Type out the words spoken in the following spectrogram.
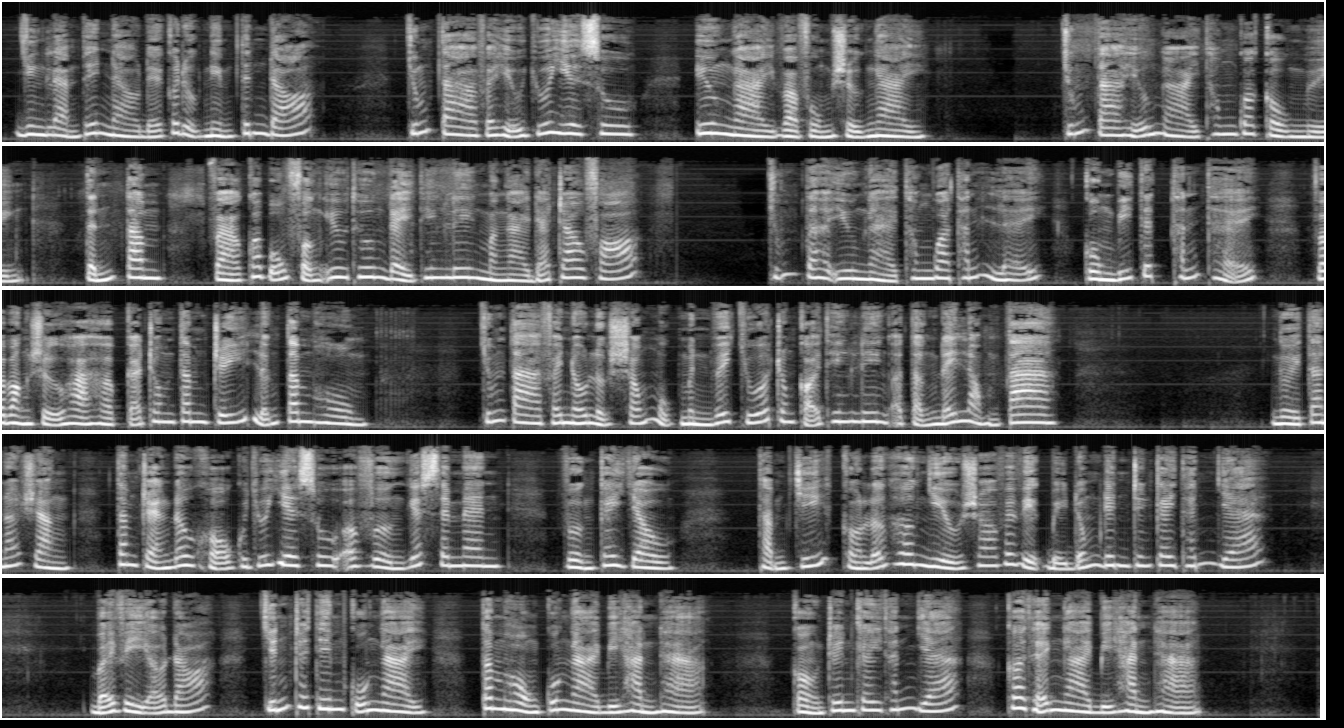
Nhưng làm thế nào để có được niềm tin đó? Chúng ta phải hiểu Chúa Giêsu, yêu Ngài và phụng sự Ngài. Chúng ta hiểu Ngài thông qua cầu nguyện, tĩnh tâm và qua bổn phận yêu thương đầy thiêng liêng mà Ngài đã trao phó. Chúng ta yêu Ngài thông qua thánh lễ, cùng bí tích thánh thể và bằng sự hòa hợp cả trong tâm trí lẫn tâm hồn. Chúng ta phải nỗ lực sống một mình với Chúa trong cõi thiên liêng ở tận đáy lòng ta. Người ta nói rằng tâm trạng đau khổ của Chúa Giêsu ở vườn Gethsemane, vườn cây dầu, thậm chí còn lớn hơn nhiều so với việc bị đóng đinh trên cây thánh giá. Bởi vì ở đó, chính trái tim của Ngài, tâm hồn của Ngài bị hành hạ, còn trên cây thánh giá, cơ thể Ngài bị hành hạ.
